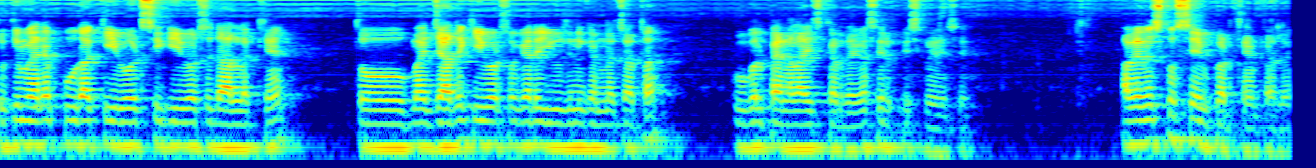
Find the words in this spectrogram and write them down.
क्योंकि मैंने पूरा कीवर्ड्स ही कीवर्ड्स डाल रखे हैं तो मैं ज़्यादा कीवर्ड्स वगैरह यूज़ नहीं करना चाहता। गूगल पैनलाइज कर देगा सिर्फ़ इस वजह से। अब हम इसको सेव करते हैं पहले।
